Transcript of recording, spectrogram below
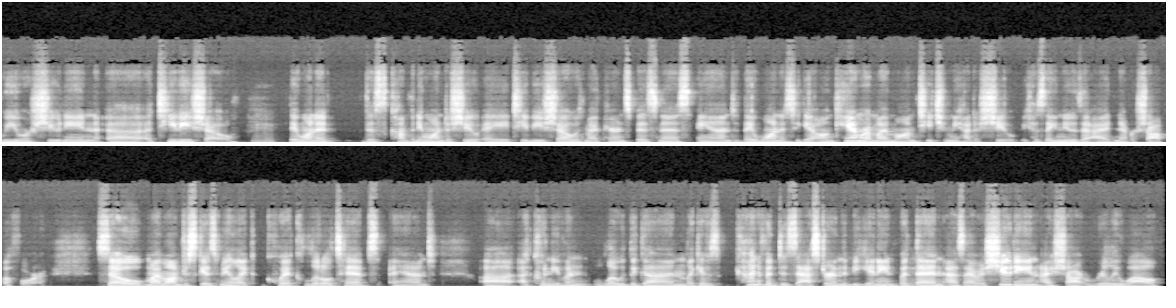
we were shooting a, a TV show. Mm-hmm. They wanted this company wanted to shoot a TV show with my parents' business, and they wanted to get on camera my mom teaching me how to shoot because they knew that I had never shot before. So my mom just gives me like quick little tips and uh, I couldn't even load the gun. Like it was kind of a disaster in the beginning, but then as I was shooting, I shot really well.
